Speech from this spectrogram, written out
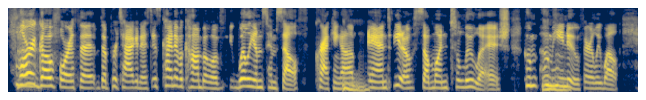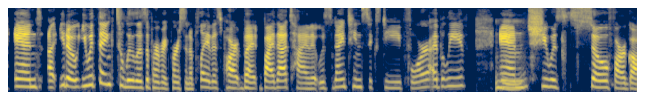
Flora Goforth, the the protagonist, is kind of a combo of Williams himself cracking up mm-hmm. and you know someone Tallulah-ish whom whom mm-hmm. he knew fairly well. And uh, you know you would think Tallulah is the perfect person to play this part, but by that time it was 1964, I believe, mm-hmm. and she was so far gone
